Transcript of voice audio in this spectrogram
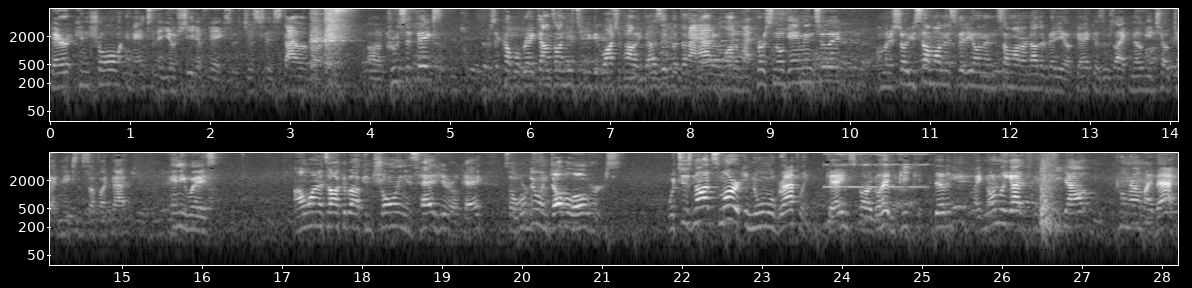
Baret control and into the Yoshida fix. It's just his style of a uh, crucifix. There's a couple breakdowns on YouTube you could watch of how he does it, but then I added a lot of my personal game into it. I'm to show you some on this video and then some on another video, okay? Because there's like no-gi choke techniques and stuff like that. Anyways, I want to talk about controlling his head here, okay? So we're doing double overs which is not smart in normal grappling. Okay, so uh, go ahead and peek, Devin. Like normally guys can peek out and come around my back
